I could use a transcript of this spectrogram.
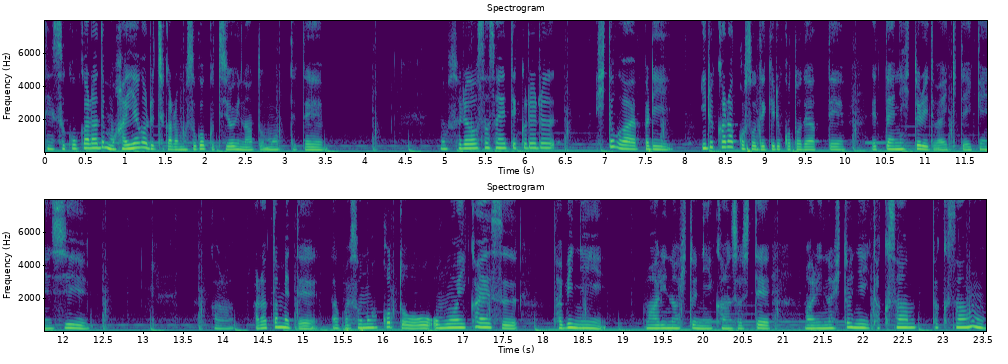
でそこからでも這い上がる力もすごく強いなと思っててもうそれを支えてくれる人がやっぱりいるからこそできることであって絶対に一人では生きていけんしだから改めてやっぱそのことを思い返すたびに周りの人に感謝して周りの人にたくさんたくさん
